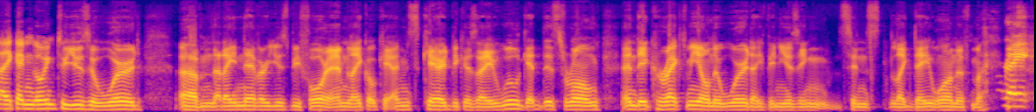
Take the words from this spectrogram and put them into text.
like, I'm going to use a word um, that I never used before. I'm like, okay, I'm scared because I will get this wrong, and they correct me on a word I've been using since like day one of my right.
